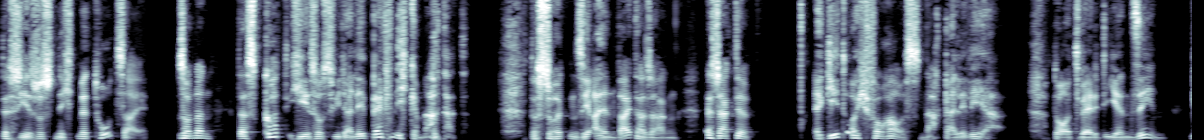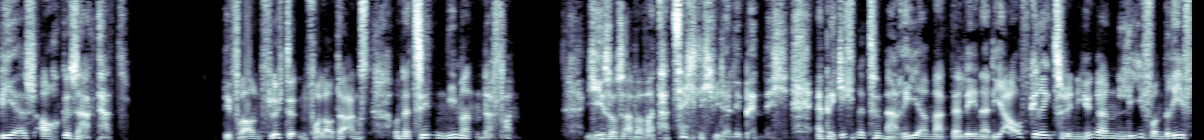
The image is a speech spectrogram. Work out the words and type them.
dass Jesus nicht mehr tot sei, sondern dass Gott Jesus wieder lebendig gemacht hat. Das sollten sie allen weitersagen. Er sagte, er geht euch voraus nach Galiläa. Dort werdet ihr ihn sehen, wie er es auch gesagt hat. Die Frauen flüchteten vor lauter Angst und erzählten niemanden davon. Jesus aber war tatsächlich wieder lebendig. Er begegnete Maria Magdalena, die aufgeregt zu den Jüngern lief und rief,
